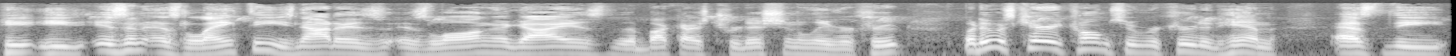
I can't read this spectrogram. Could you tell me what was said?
He, he isn't as lengthy. He's not as, as long a guy as the Buckeyes traditionally recruit. But it was Kerry Coombs who recruited him as the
